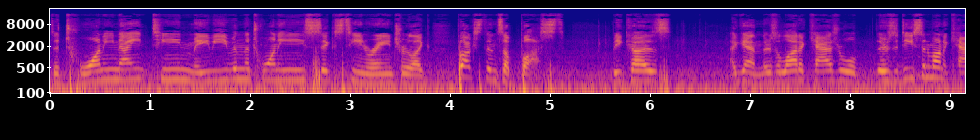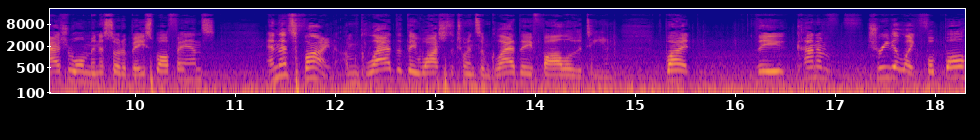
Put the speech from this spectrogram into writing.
to 2019, maybe even the 2016 range, are like Buxton's a bust because again, there's a lot of casual, there's a decent amount of casual Minnesota baseball fans, and that's fine. I'm glad that they watch the Twins. I'm glad they follow the team, but they kind of treat it like football,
